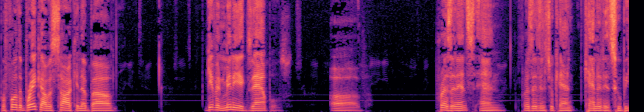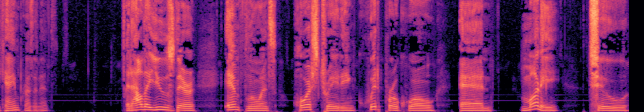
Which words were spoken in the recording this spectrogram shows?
before the break, I was talking about giving many examples of presidents and presidential can- candidates who became presidents and how they used their influence, horse trading, quid pro quo, and money to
